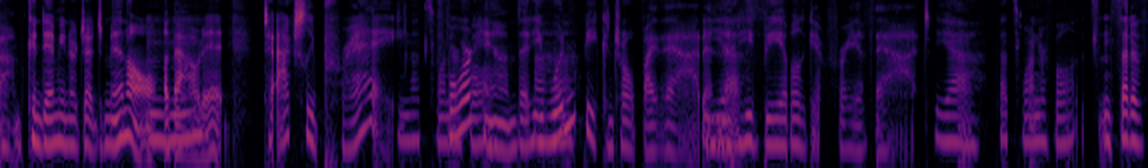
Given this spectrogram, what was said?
um, condemning or judgmental mm-hmm. about it, to actually pray for him that he uh-huh. wouldn't be controlled by that and yes. that he'd be able to get free of that. Yeah, that's wonderful. It's instead of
